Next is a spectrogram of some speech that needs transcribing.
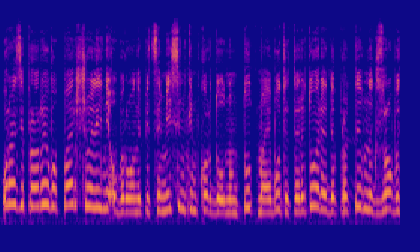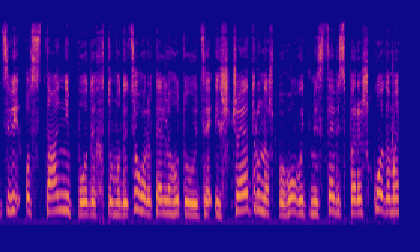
У разі прориву першої лінії оборони під самісіньким кордоном тут має бути територія, де противник зробить свій останній подих. Тому до цього ретельно готуються і щедро нашпиговують місцевість перешкодами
